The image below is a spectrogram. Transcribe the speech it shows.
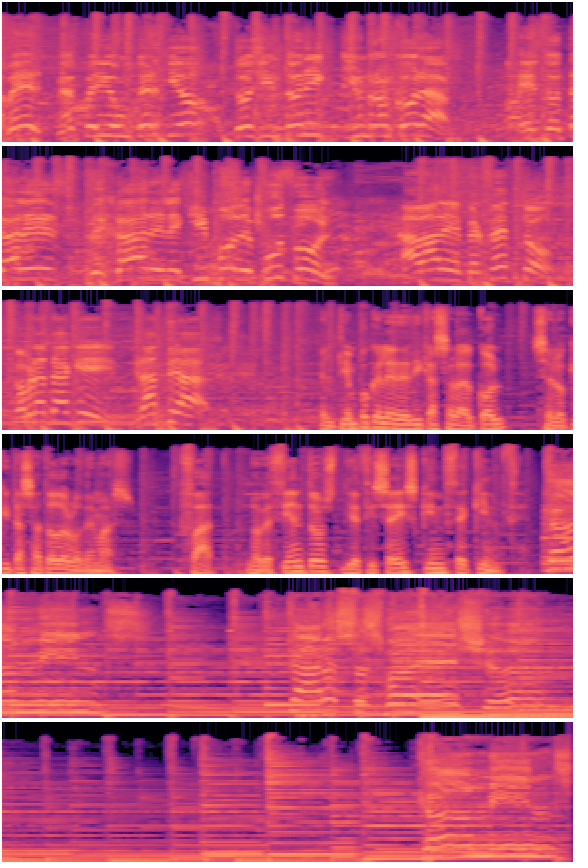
A ver, me has pedido un tercio, dos gin tonic y un ron cola. El total es dejar el equipo de fútbol. Ah, vale, perfecto. Cóbrate aquí. Gracias. El tiempo que le dedicas al alcohol se lo quitas a todo lo demás. FAT 916 15 15. Camins que ara s'esvaeixen Camins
